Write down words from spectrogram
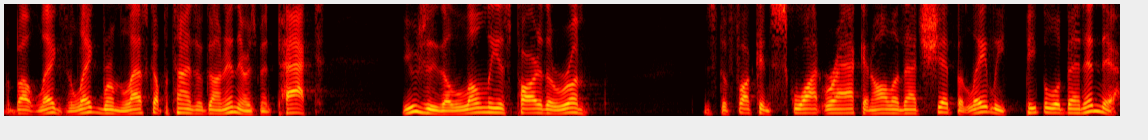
about legs. The leg room, the last couple of times I've gone in there, has been packed. Usually the loneliest part of the room is the fucking squat rack and all of that shit. But lately, people have been in there.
